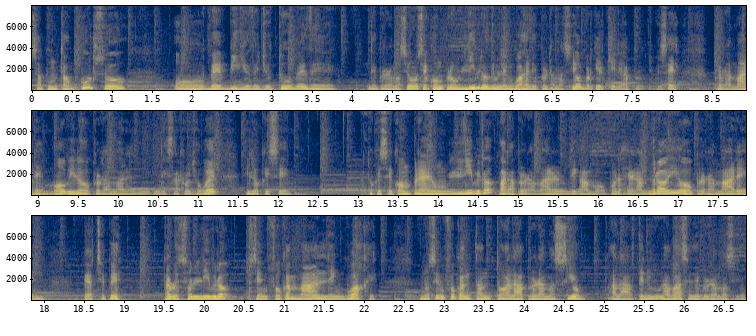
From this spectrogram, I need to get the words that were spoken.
se apunta a un curso o ve vídeos de YouTube de, programación o se compra un libro de un lenguaje de programación porque él quiere programar en móvil o programar en desarrollo web y lo que se lo que se compra es un libro para programar digamos por ejemplo en Android o programar en PHP Claro, esos libros se enfocan más al lenguaje, no se enfocan tanto a la programación, a tener una base de programación.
